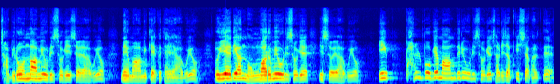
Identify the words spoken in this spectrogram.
자비로운 마음이 우리 속에 있어야 하고요. 내 마음이 깨끗해야 하고요. 의에 대한 목마름이 우리 속에 있어야 하고요. 이 팔복의 마음들이 우리 속에 자리 잡기 시작할 때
